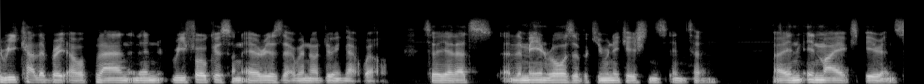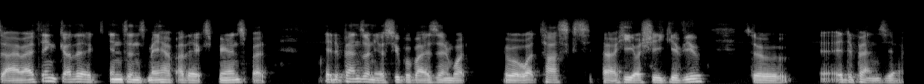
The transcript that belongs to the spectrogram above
recalibrate our plan and then refocus on areas that we're not doing that well. So yeah, that's the main roles of a communications intern, uh, in in my experience. I, I think other interns may have other experience, but it depends on your supervisor and what what tasks uh, he or she give you. So it depends, yeah.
